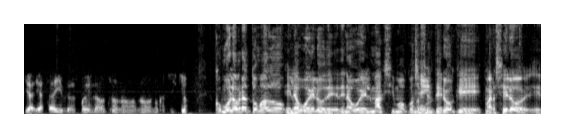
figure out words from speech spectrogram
y, y hasta ahí, pero después la otra no, no, nunca existió. ¿Cómo lo habrá tomado el abuelo de, de Nahuel, Máximo, cuando Sí. se enteró que Marcelo eh,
